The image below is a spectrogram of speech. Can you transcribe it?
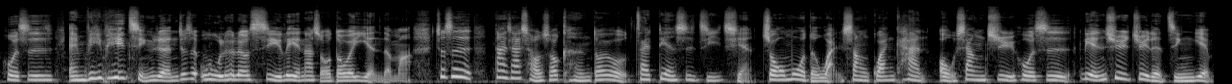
或者是 MVP 情人，就是五五六六系列，那时候都会演的嘛。就是大家小时候可能都有在电视机前周末的晚上观看偶像剧或是连续剧的经验。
